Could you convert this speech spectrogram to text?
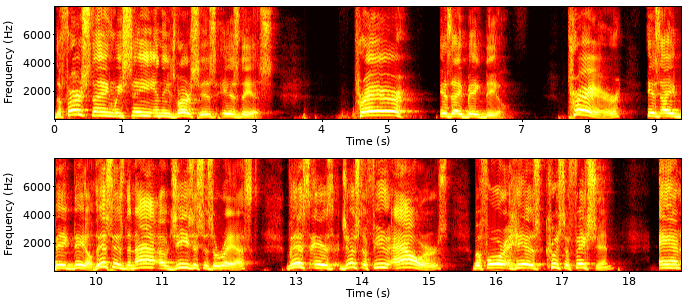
The first thing we see in these verses is this Prayer is a big deal. Prayer is a big deal. This is the night of Jesus' arrest. This is just a few hours before his crucifixion. And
